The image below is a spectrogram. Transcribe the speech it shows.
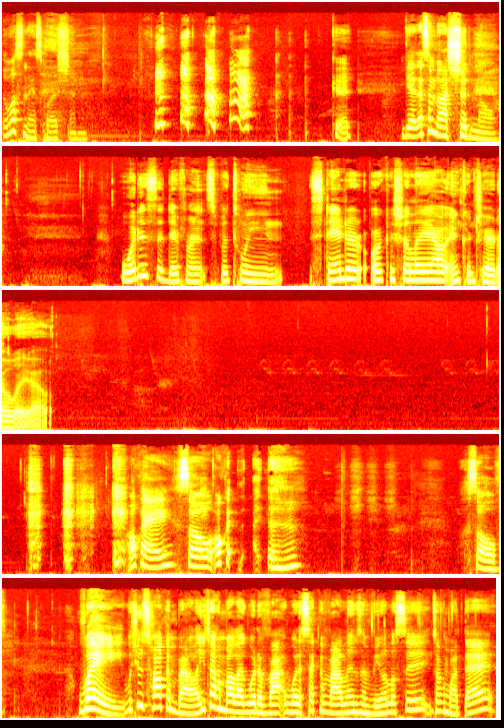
What's the next question? Okay. Yeah, that's something I should know. What is the difference between standard orchestra layout and concerto layout? Okay, so okay, uh-huh. So wait, what you talking about? Like you talking about like where the vi- where the second violins and viola sit? You talking about that?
